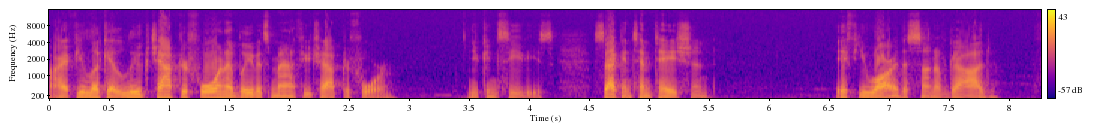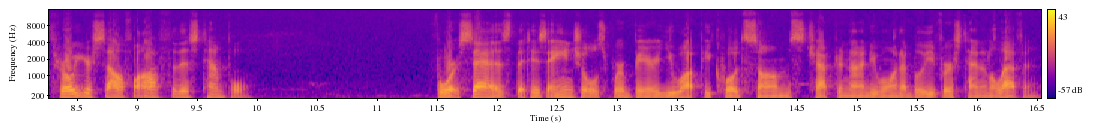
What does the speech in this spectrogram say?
All right, if you look at Luke chapter 4, and I believe it's Matthew chapter 4, you can see these. Second temptation if you are the Son of God, throw yourself off of this temple. For it says that his angels will bear you up. He quotes Psalms chapter 91, I believe, verse 10 and 11.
